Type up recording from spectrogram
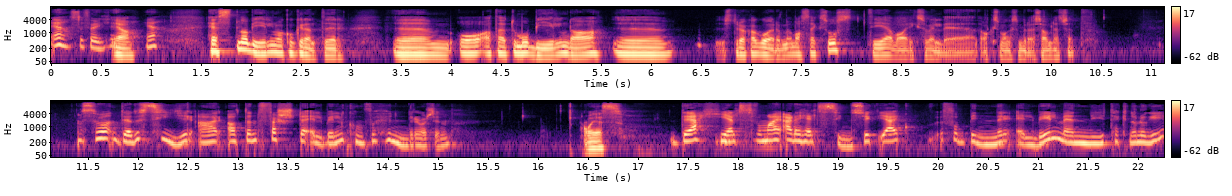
Ja, selvfølgelig. Ja. ja. Hesten og bilen var konkurrenter. Um, og at automobilen da uh, strøk av gårde med masse eksos, det var ikke så veldig Det var ikke så mange som brød seg om, rett og slett. Så det du sier, er at den første elbilen kom for 100 år siden. Og yes. Det er helt, for meg er det helt sinnssykt. Jeg forbinder elbil med en ny teknologi.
